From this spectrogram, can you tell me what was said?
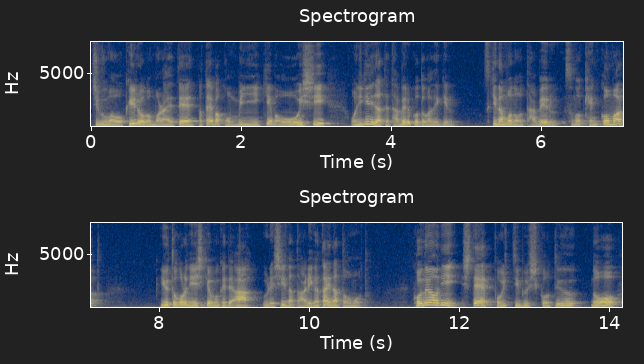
自分はお給料がもらえて、例えばコンビニに行けば美味しいおにぎりだって食べることができる。好きなものを食べる、その健康もあるというところに意識を向けて、あ、嬉しいなとありがたいなと思うと。このようにしてポジティブ思考というのを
